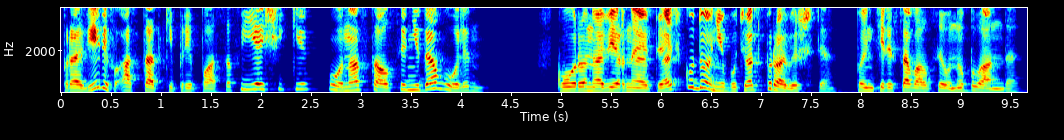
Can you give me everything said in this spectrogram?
Проверив остатки припасов в ящике, он остался недоволен. «Скоро, наверное, опять куда-нибудь отправишься?» – поинтересовался он у Бланда.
